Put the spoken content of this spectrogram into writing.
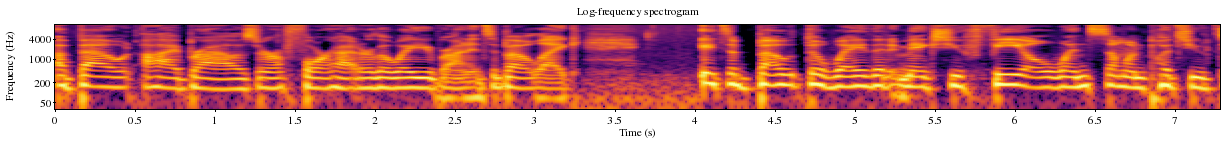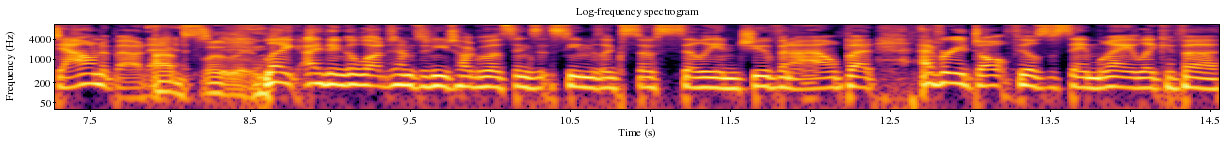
about eyebrows or a forehead or the way you run. It's about like it's about the way that it makes you feel when someone puts you down about it. Absolutely. Like I think a lot of times when you talk about those things it seems like so silly and juvenile, but every adult feels the same way. Like if a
